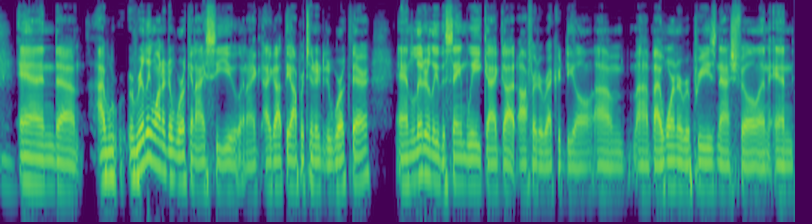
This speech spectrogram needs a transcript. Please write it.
Mm. And uh, I w- really wanted to work in ICU, and I, I, got the opportunity to work there. And literally the same week, I got offered a record deal um, uh, by Warner Reprise Nashville, and and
